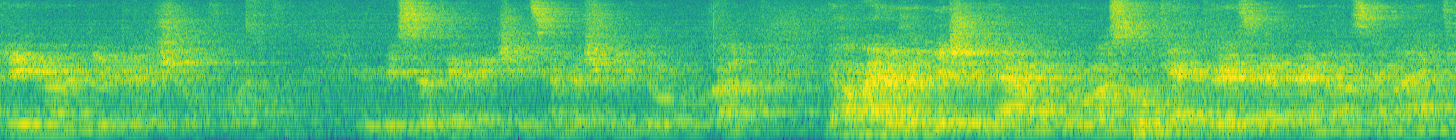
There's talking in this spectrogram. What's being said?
elég nagy sok volt visszatérni és itt szembesülni dolgokkal. De ha már az Egyesült Államokról van szó, 2000-ben az MIT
